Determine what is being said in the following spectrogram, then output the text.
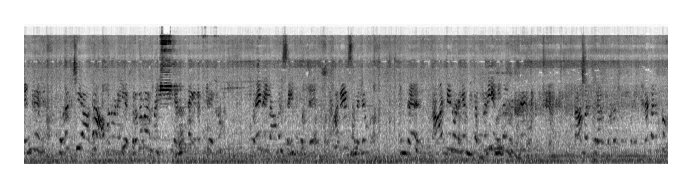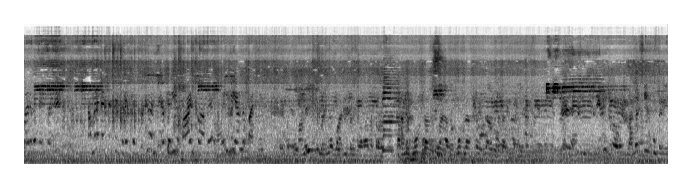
என்று தொடர்ச்சியாக அவருடைய பிரதமர் பணியை எந்த இடத்திலேயும் குறைவில்லாமல் செய்து கொண்டு அதே சமயம் இந்த நாட்டினுடைய மிகப்பெரிய நிகழ்வுக்கு ராமர்பிரான் தொடர்புடைய இடங்களுக்கும் வருவது என்பது தமிழகத்திற்கு கிடைக்கக்கூடிய ஒரு மிகப்பெரிய வாய்ப்பாக பெருமையாக பார்க்கிறேன் கடந்த நாட்கள் அந்த நாட்கள் வந்து அவருக்கு ரகசிய கூட்டணி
